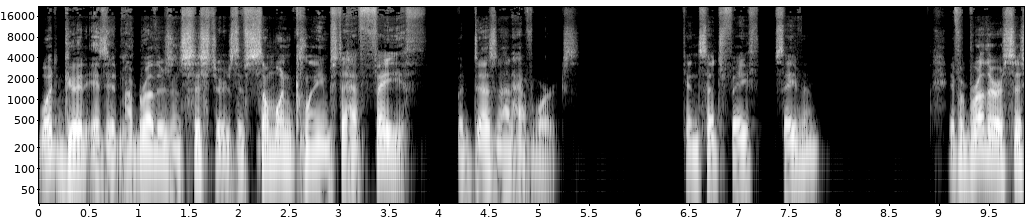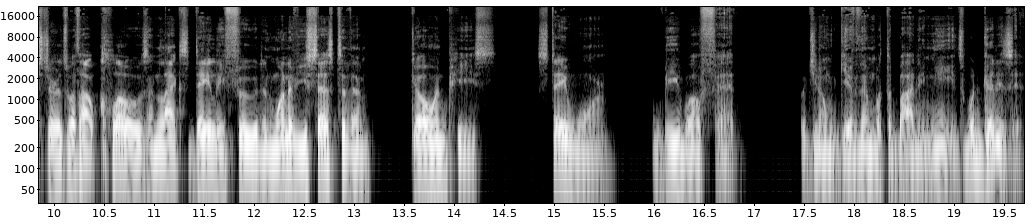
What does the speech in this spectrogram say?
What good is it, my brothers and sisters, if someone claims to have faith but does not have works? Can such faith save him? If a brother or sister is without clothes and lacks daily food, and one of you says to them, Go in peace, stay warm, and be well fed, but you don't give them what the body needs, what good is it?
